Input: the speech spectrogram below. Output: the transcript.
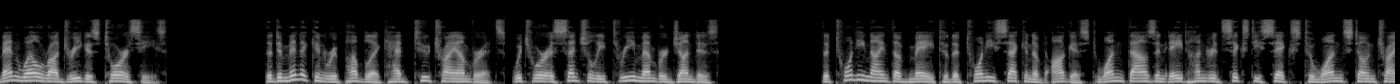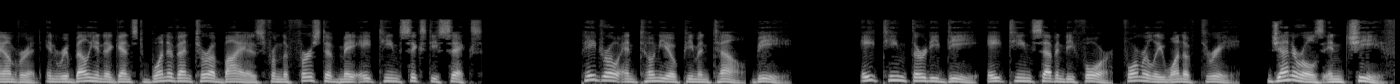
Manuel Rodríguez Torices the Dominican Republic had two triumvirates, which were essentially three-member juntas. The 29th of May to the 22nd of August 1866 to one stone triumvirate in rebellion against Buenaventura Baez from the 1st of May 1866. Pedro Antonio Pimentel B. 1830 d. 1874, formerly one of three generals-in-chief,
